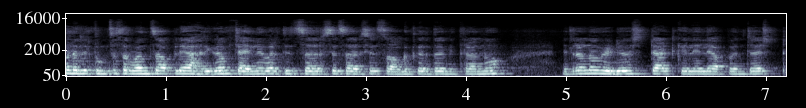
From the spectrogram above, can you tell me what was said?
मंडळी तुमचं सर्वांचं आपल्या हरिग्राम चॅनलवरती सहर्ष सहर्ष स्वागत करतोय मित्रांनो. मित्रांनो व्हिडिओ स्टार्ट केलेले आपण जस्ट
